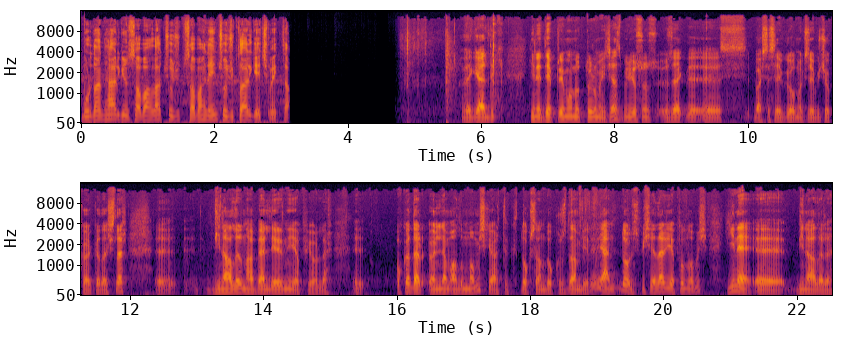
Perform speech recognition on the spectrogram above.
Buradan her gün sabahlar çocuk sabahleyin çocuklar geçmekte. Ve geldik yine depremi unutturmayacağız. Biliyorsunuz özellikle e, başta sevgi olmak üzere birçok arkadaşlar e, binaların haberlerini yapıyorlar. E, o kadar önlem alınmamış ki artık 99'dan beri yani doğrusu bir şeyler yapılmamış. Yine binaları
